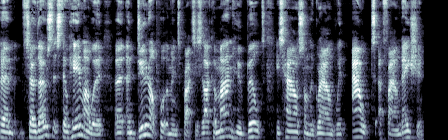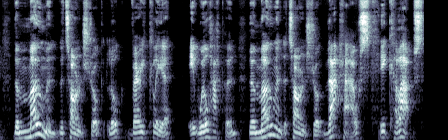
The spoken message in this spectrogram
Um, so those that still hear my word uh, and do not put them into practice, like a man who built his house on the ground without a foundation. The moment the torrent struck, look very clear, it will happen. The moment the torrent struck that house, it collapsed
